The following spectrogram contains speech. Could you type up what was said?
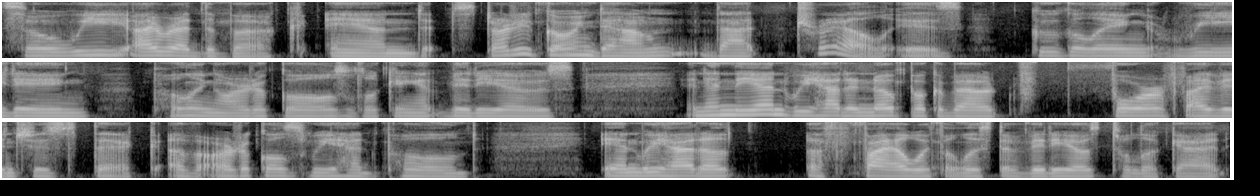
So we I read the book and started going down that trail is googling, reading, pulling articles, looking at videos. And in the end we had a notebook about four or five inches thick of articles we had pulled, and we had a, a file with a list of videos to look at.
